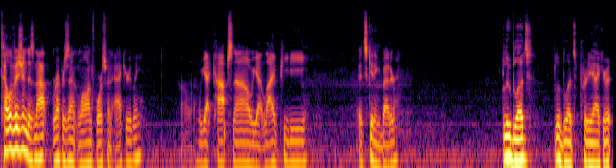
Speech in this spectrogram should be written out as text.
Television does not represent law enforcement accurately. Uh, we got cops now. We got live PD. It's getting better. Blue Bloods. Blue Bloods pretty accurate.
